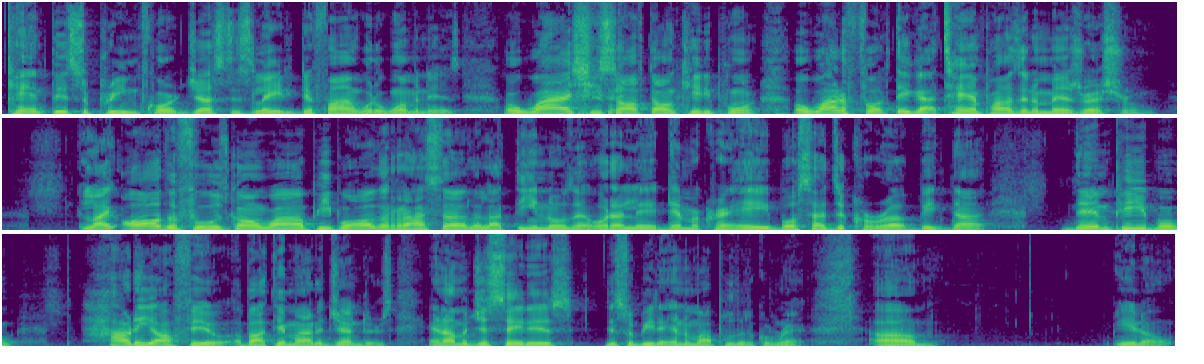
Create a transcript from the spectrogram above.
can't this Supreme Court justice lady define what a woman is, or why is she soft on kitty porn, or why the fuck they got tampons in the men's restroom? like all the fools gone wild people, all the raza, the Latinos, like orale, Democrat, hey, both sides are corrupt, big dot. Them people, how do y'all feel about the amount of genders? And I'm gonna just say this. This will be the end of my political rant. Um, you know,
